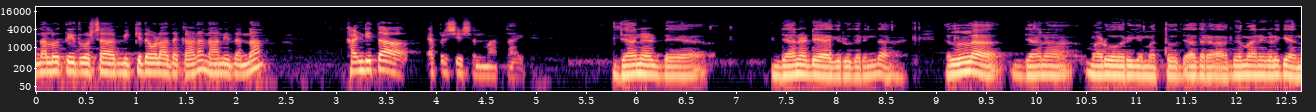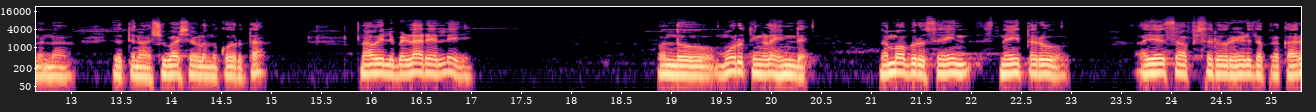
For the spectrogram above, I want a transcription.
ನಲವತ್ತೈದು ವರ್ಷ ಮಿಕ್ಕಿದವಳಾದ ಕಾರಣ ನಾನು ಇದನ್ನು ಖಂಡಿತ ಅಪ್ರಿಷಿಯೇಷನ್ ಮಾಡ್ತಾ ಇದ್ದೇನೆ. ಧ್ಯಾನ ಡೇ ಧ್ಯಾನ ಡೇ ಆಗಿರುವುದರಿಂದ ಎಲ್ಲ ಧ್ಯಾನ ಮಾಡುವವರಿಗೆ ಮತ್ತು ಅದರ ಅಭಿಮಾನಿಗಳಿಗೆ ನನ್ನ ಇವತ್ತಿನ ಶುಭಾಶಯಗಳನ್ನು ಕೋರುತ್ತಾ, ನಾವಿಲ್ಲಿ ಬಳ್ಳಾರಿಯಲ್ಲಿ ಒಂದು ಮೂರು ತಿಂಗಳ ಹಿಂದೆ ನಮ್ಮೊಬ್ಬರು ಸೈನ್ ಸ್ನೇಹಿತರು ಐ ಎ ಎಸ್ ಆಫೀಸರ್ ಅವರು ಹೇಳಿದ ಪ್ರಕಾರ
